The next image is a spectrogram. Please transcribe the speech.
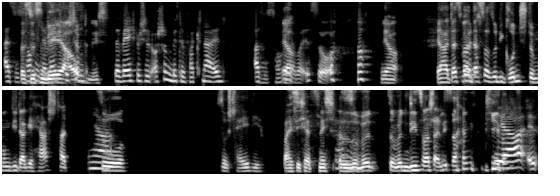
Also Das sorry, wissen da wir wäre ja auch bestimmt- nicht. da wär ich bestimmt auch schon ein bisschen verknallt. Also sorry, Ja. aber ist so. Ja. Ja, das war, Gut. das war so die Grundstimmung, die da geherrscht hat. Ja. So, so shady. Weiß ich jetzt nicht. Also so, würd, so würden die es wahrscheinlich sagen. Ja, äh,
